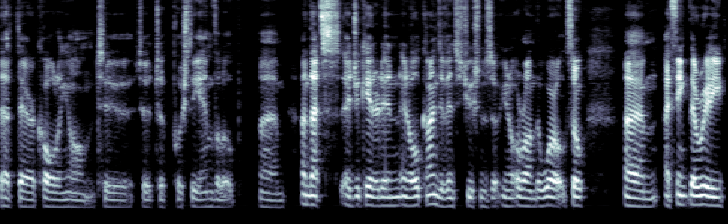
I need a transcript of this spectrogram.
that they're calling on to to, to push the envelope, um, and that's educated in in all kinds of institutions you know around the world. So um, I think they're really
